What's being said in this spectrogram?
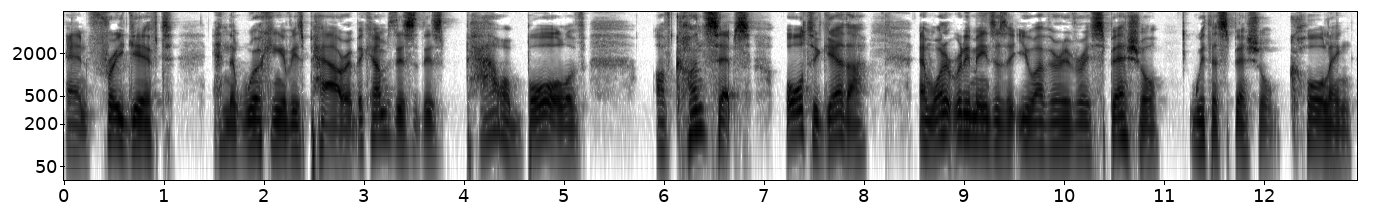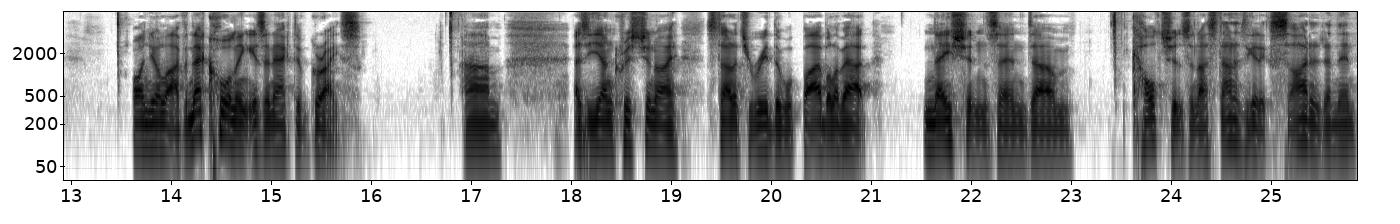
and free gift and the working of his power. It becomes this, this power ball of, of concepts all together. And what it really means is that you are very, very special with a special calling on your life. And that calling is an act of grace. Um, as a young Christian, I started to read the Bible about nations and um, cultures, and I started to get excited. And then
